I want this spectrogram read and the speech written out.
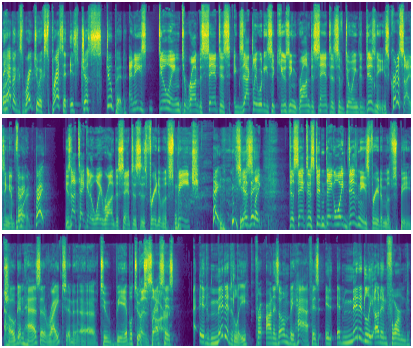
They have a right to express it. It's just stupid. And he's doing to Ron DeSantis exactly what he's accusing Ron DeSantis of doing to Disney. He's criticizing him for it. Right. He's not taking away Ron DeSantis' freedom of speech. Hey, he just a- like DeSantis didn't take away Disney's freedom of speech. Hogan has a right uh, to be able to express his, admittedly, fro- on his own behalf, his admittedly uninformed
